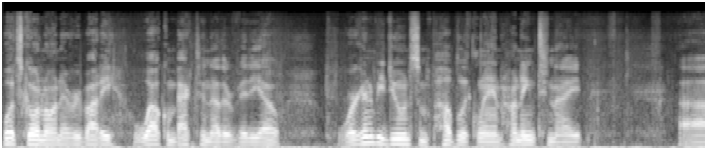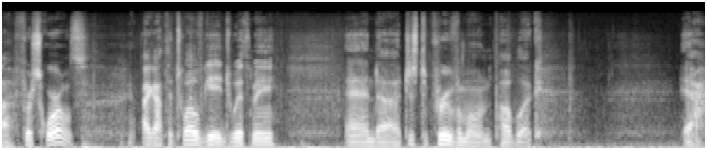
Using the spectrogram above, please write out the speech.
What's going on everybody? Welcome back to another video. We're going to be doing some public land hunting tonight uh, for squirrels. I got the 12 gauge with me and uh, just to prove them on public. Yeah,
